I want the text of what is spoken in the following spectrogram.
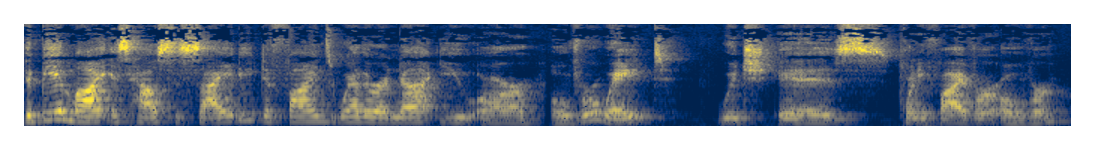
The BMI is how society defines whether or not you are overweight, which is 25 or over,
